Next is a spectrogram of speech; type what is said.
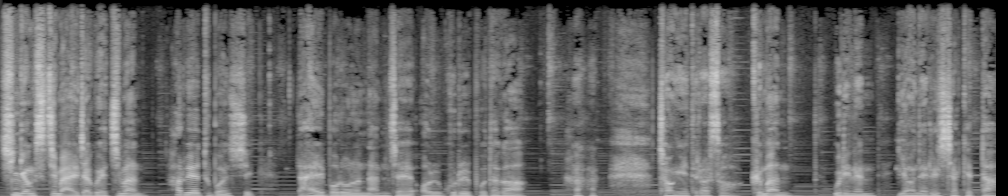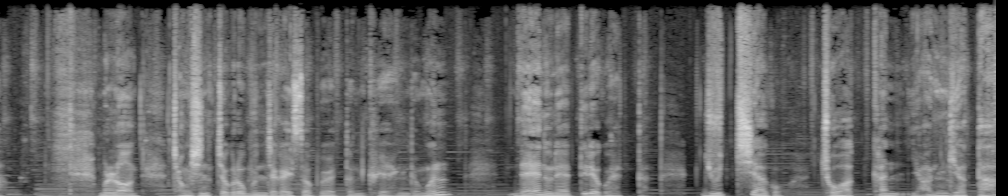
신경 쓰지 말자고 했지만 하루에 두 번씩 날 보러 오는 남자의 얼굴을 보다가 정이 들어서 그만 우리는 연애를 시작했다. 물론 정신적으로 문제가 있어 보였던 그의 행동은 내 눈에 띄려고 했던 유치하고 조악한 연기였다.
